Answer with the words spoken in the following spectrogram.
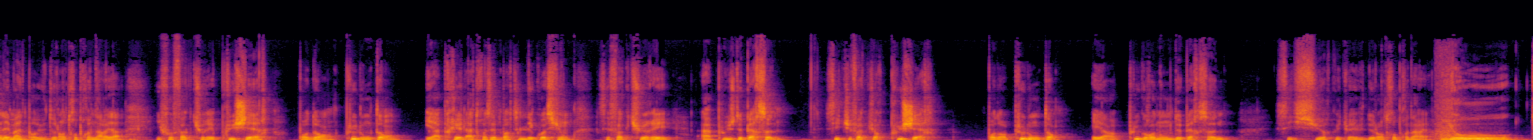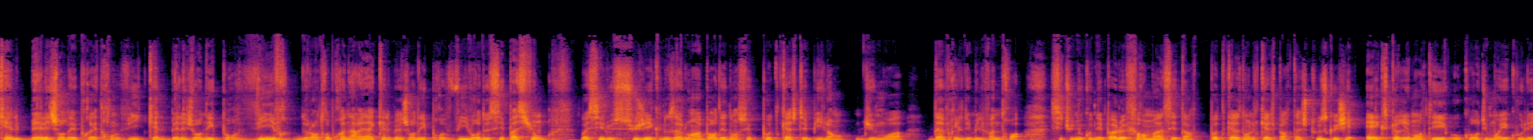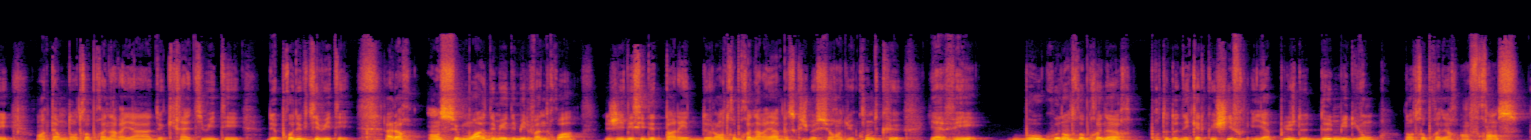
les maths pour vivre de l'entrepreneuriat, il faut facturer plus cher pendant plus longtemps. Et après, la troisième partie de l'équation, c'est facturer à plus de personnes. Si tu factures plus cher pendant plus longtemps et à un plus grand nombre de personnes, c'est sûr que tu vas vivre de l'entrepreneuriat. Yo, quelle belle journée pour être en vie, quelle belle journée pour vivre de l'entrepreneuriat, quelle belle journée pour vivre de ses passions. Voici le sujet que nous allons aborder dans ce podcast bilan du mois d'avril 2023. Si tu ne connais pas le format, c'est un podcast dans lequel je partage tout ce que j'ai expérimenté au cours du mois écoulé en termes d'entrepreneuriat, de créativité, de productivité. Alors, en ce mois de mai 2023, j'ai décidé de parler de l'entrepreneuriat parce que je me suis rendu compte qu'il y avait beaucoup d'entrepreneurs. Pour te donner quelques chiffres, il y a plus de 2 millions d'entrepreneurs en France.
